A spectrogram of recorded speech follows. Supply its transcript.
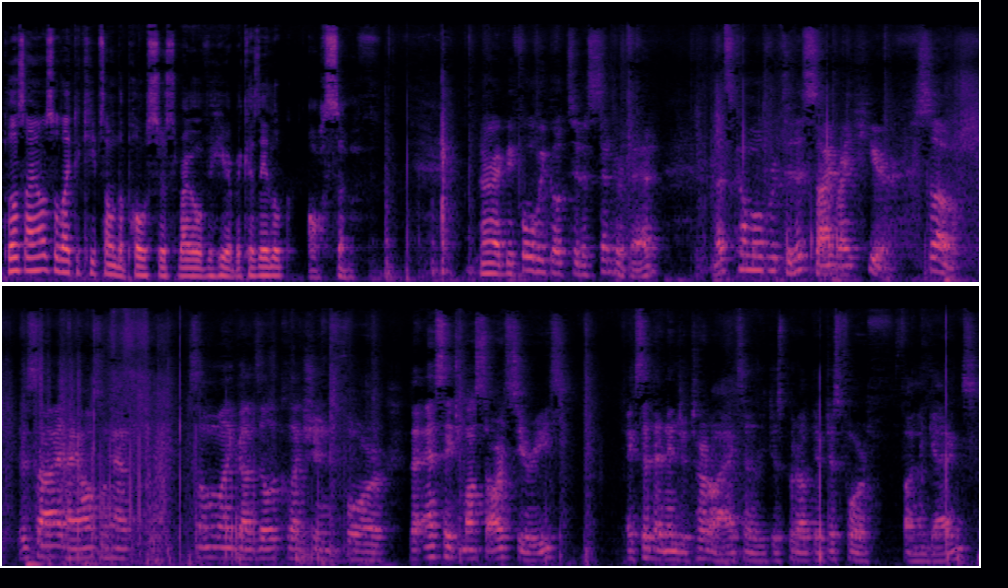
Plus, I also like to keep some of the posters right over here because they look awesome. Alright, before we go to the center bed, let's come over to this side right here. So, this side I also have some of my Godzilla collections for the SH Monster Art series. Except that Ninja Turtle I accidentally just put up there just for fun and gags.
